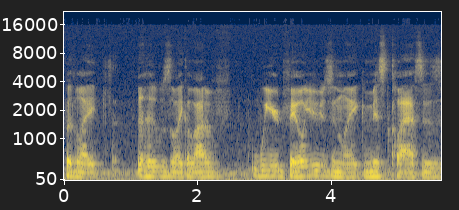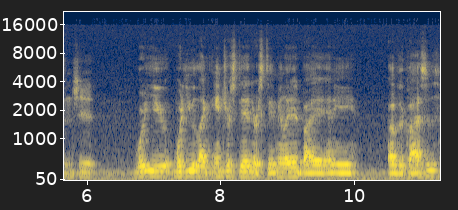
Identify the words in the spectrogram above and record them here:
but like it was like a lot of weird failures and like missed classes and shit. Were you were you like interested or stimulated by any of the classes?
